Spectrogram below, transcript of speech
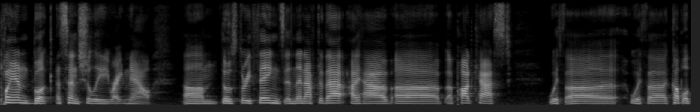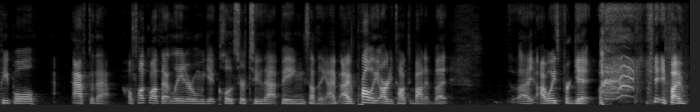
plan book essentially right now. Um, those three things, and then after that, I have uh, a podcast with uh with a couple of people after that. I'll talk about that later when we get closer to that being something. I, I've probably already talked about it, but I, I always forget if I've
